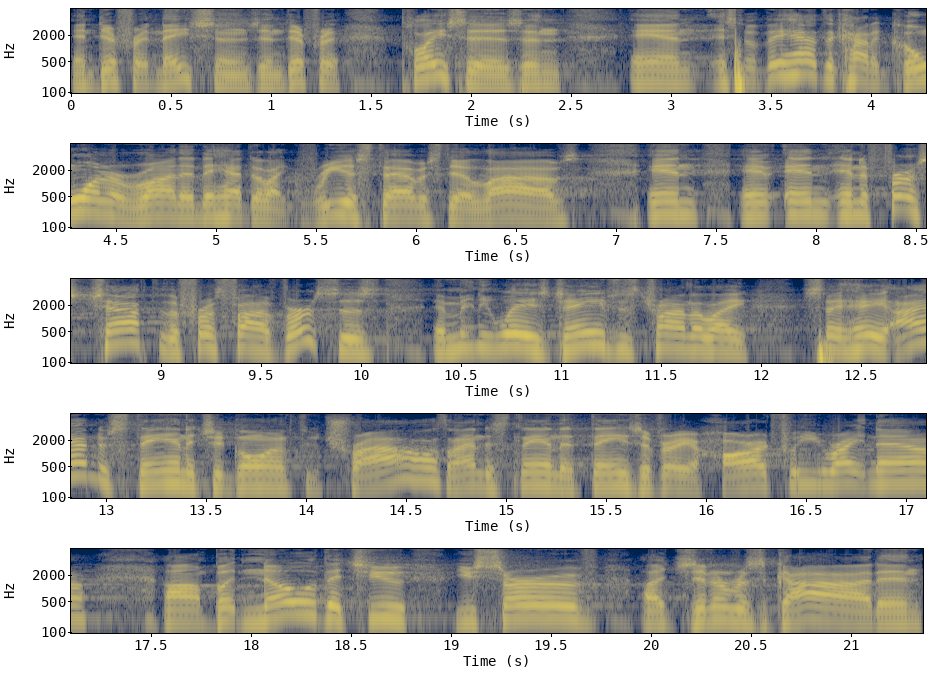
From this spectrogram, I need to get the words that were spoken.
in different nations, and different places. And, and, and, so they had to kind of go on a run and they had to like reestablish their lives. And, and, and in the first chapter, the first five verses, in many ways, James is trying to like say, hey, I understand that you're going through trials. I understand that things are very hard for you right now. Uh, but know that you, you serve a generous God and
